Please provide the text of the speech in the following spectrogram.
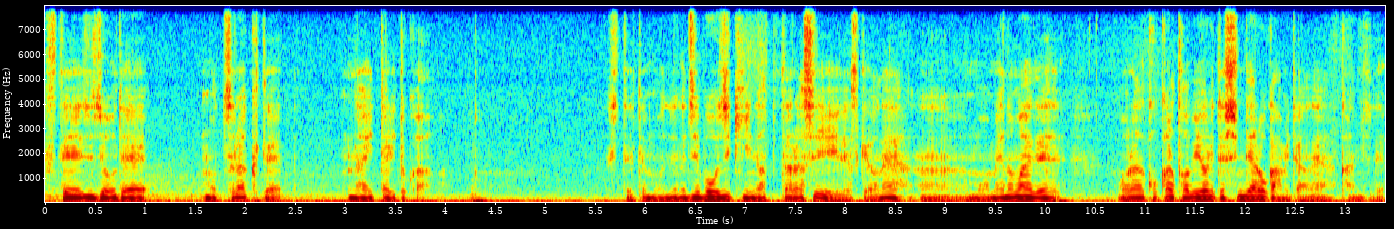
ステージ上でもう辛くて泣いたりとかしててもなんか自暴自棄になってたらしいですけどね、うん、もう目の前で俺はここから飛び降りて死んでやろうかみたいなね感じで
